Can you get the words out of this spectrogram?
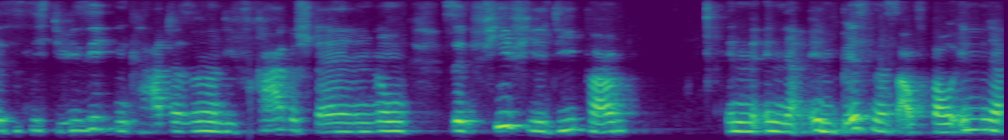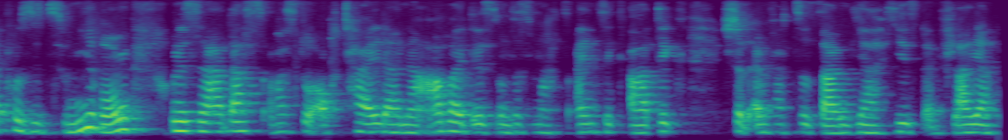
ist es nicht die Visitenkarte, sondern die Fragestellungen sind viel, viel deeper in, in der, im Businessaufbau, in der Positionierung. Und es ist ja das, was du auch Teil deiner Arbeit ist. Und das macht es einzigartig, statt einfach zu sagen, ja, hier ist ein Flyer,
